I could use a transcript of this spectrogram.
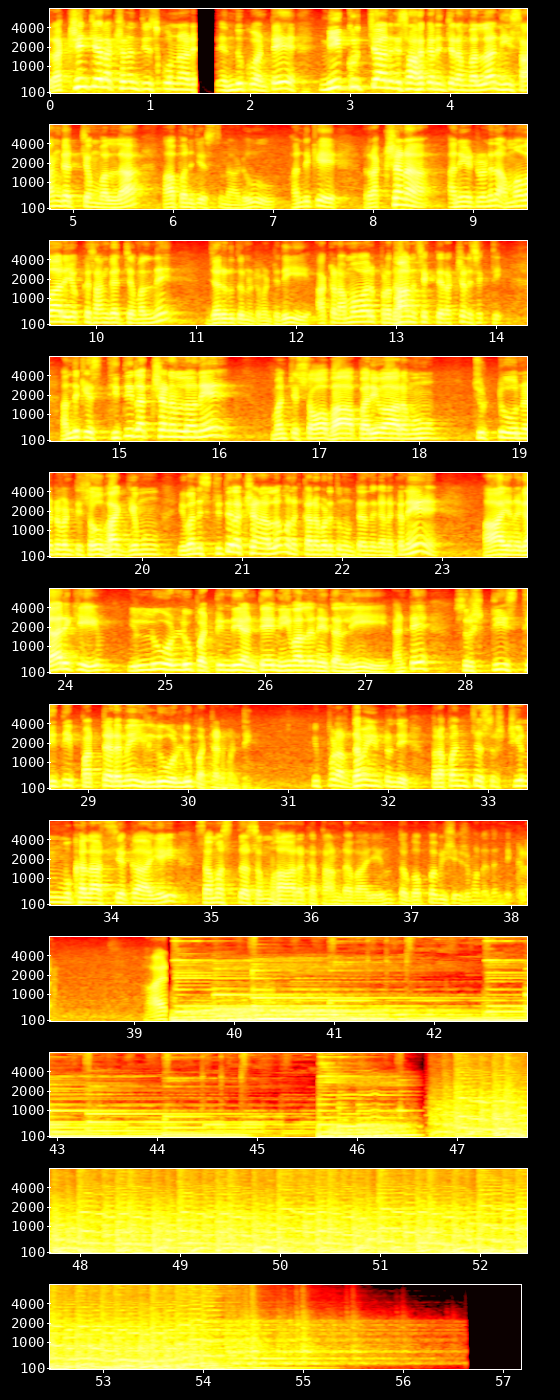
రక్షించే లక్షణం తీసుకున్నాడు. ఎందుకు అంటే నీ కృత్యానికి సహకరించడం వల్ల నీ సాంగత్యం వల్ల ఆ పని చేస్తున్నాడు. అందుకే రక్షణ అనేటువంటిది అమ్మవారి యొక్క సాంగత్యం వల్లనే జరుగుతున్నటువంటిది. అక్కడ అమ్మవారు ప్రధాన శక్తి రక్షణ శక్తి. అందుకే స్థితి లక్షణంలోనే మంచి శోభ పరివారము చుట్టూ ఉన్నటువంటి సౌభాగ్యము ఇవన్నీ స్థితి లక్షణాల్లో మనకు కనబడుతూ ఉంటుంది కనుకనే ఆయన గారికి ఇల్లు ఒళ్ళు పట్టింది అంటే నీ వల్లనే తల్లి. అంటే సృష్టి స్థితి పట్టడమే ఇల్లు ఒళ్ళు పట్టడం అంటే. ఇప్పుడు అర్థమై ఉంటుంది ప్రపంచ సృష్టిన్ముఖలాస్యకాయై సమస్త సంహారక తాండవాయ. ఎంత గొప్ప విశేషం ఉన్నదండి ఇక్కడ. ఆయన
